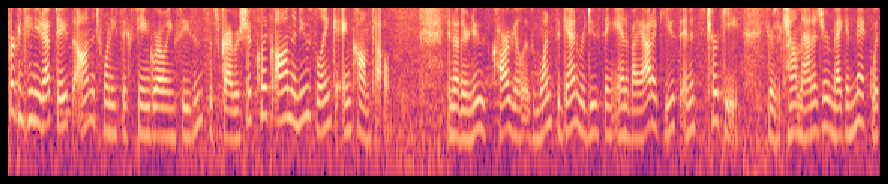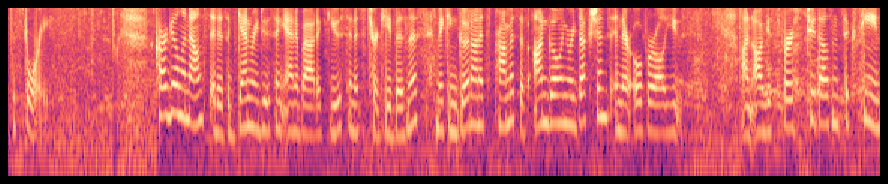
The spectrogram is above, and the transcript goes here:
For continued updates on the 2016 growing season, subscribers should click on the news link in COMTELL. In other news, Cargill is once again reducing antibiotic use in its turkey. Here's account manager Megan Mick with the story. Cargill announced it is again reducing antibiotic use in its turkey business, making good on its promise of ongoing reductions in their overall use. On August 1, 2016,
